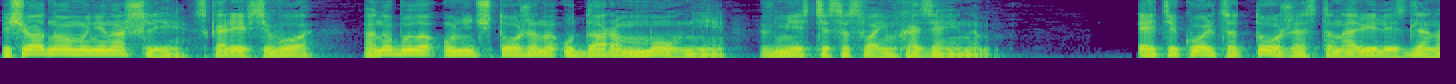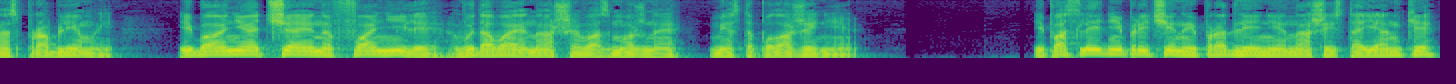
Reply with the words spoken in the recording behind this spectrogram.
Еще одно мы не нашли, скорее всего, оно было уничтожено ударом молнии вместе со своим хозяином. Эти кольца тоже становились для нас проблемой, ибо они отчаянно фанили, выдавая наше возможное местоположение. И последней причиной продления нашей стоянки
